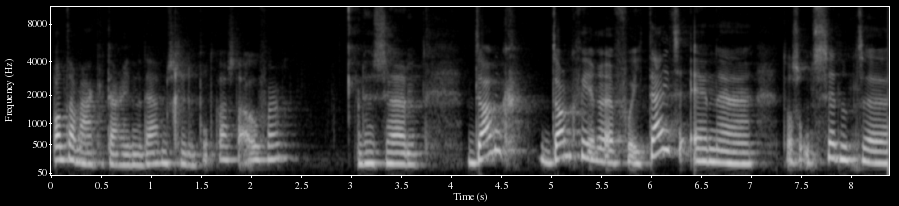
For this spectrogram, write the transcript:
want dan maak ik daar inderdaad misschien een podcast over. Dus uh, dank, dank weer uh, voor je tijd. En eh, het was ontzettend eh,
